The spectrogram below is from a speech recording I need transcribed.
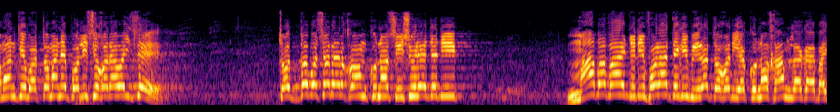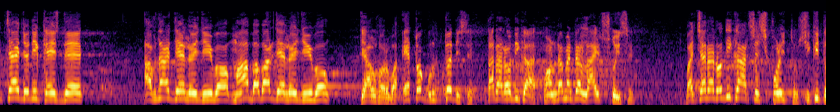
এমনকি বর্তমানে পলিসি করা হয়েছে চোদ্দ বছরের কম কোন শিশুরে যদি মা বাবায় যদি পড়া থেকে বিরত করিয়া কোনো কাম লাগায়, বাচ্চায় যদি কেস দেখ আপনার যে লই যাইব মা বাবার যে লই যাইব খেয়াল করবা এত গুরুত্ব দিছে। তারার অধিকার ফান্ডামেন্টাল রাইটস কইছে বাচ্চারার অধিকার সে পড়িত শিক্ষিত।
